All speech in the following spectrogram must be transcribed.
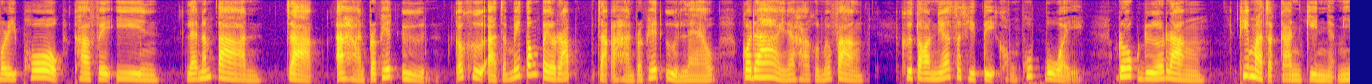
บริโภค คาเฟอีน และน้ำตาลจากอาหารประเภทอื่น ก็คืออาจจะไม่ต้องไปรับ จากอาหารประเภทอื่นแล้ว ก็ได้นะคะคุณผู้ฟัง คือตอนนี้สถิติของผู้ป่วย โรคเรื้อรังที่มาจากการกินเนี่ยมี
